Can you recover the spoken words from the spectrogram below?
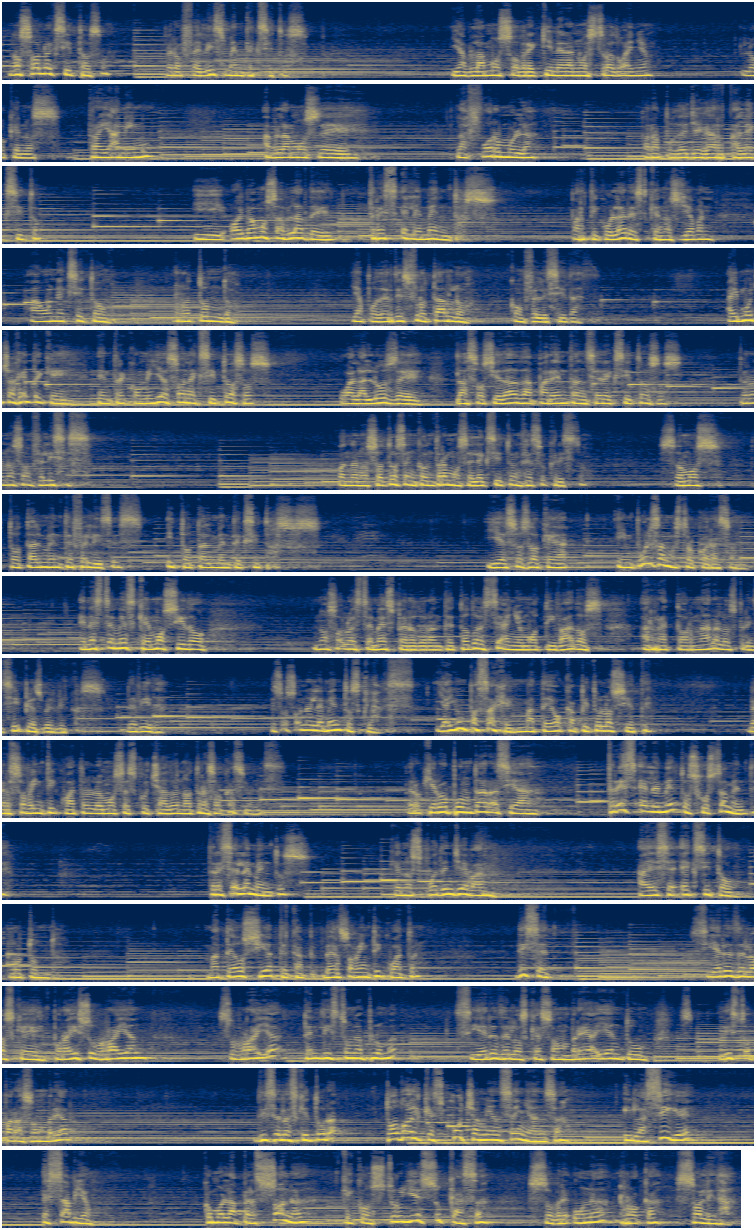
No solo exitoso, pero felizmente exitoso. Y hablamos sobre quién era nuestro dueño, lo que nos trae ánimo. Hablamos de la fórmula para poder llegar al éxito. Y hoy vamos a hablar de tres elementos particulares que nos llevan a un éxito rotundo y a poder disfrutarlo con felicidad. Hay mucha gente que, entre comillas, son exitosos o a la luz de la sociedad aparentan ser exitosos, pero no son felices. Cuando nosotros encontramos el éxito en Jesucristo, somos totalmente felices y totalmente exitosos. Y eso es lo que impulsa nuestro corazón. En este mes que hemos sido, no solo este mes, pero durante todo este año, motivados a retornar a los principios bíblicos de vida. Esos son elementos claves. Y hay un pasaje, Mateo capítulo 7, verso 24, lo hemos escuchado en otras ocasiones. Pero quiero apuntar hacia tres elementos justamente. Tres elementos que nos pueden llevar a ese éxito rotundo. Mateo 7, verso 24, dice, si eres de los que por ahí subrayan, subraya, ten listo una pluma. Si eres de los que sombrea ahí en tu, listo para sombrear, dice la escritura, todo el que escucha mi enseñanza y la sigue es sabio, como la persona que construye su casa sobre una roca sólida.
